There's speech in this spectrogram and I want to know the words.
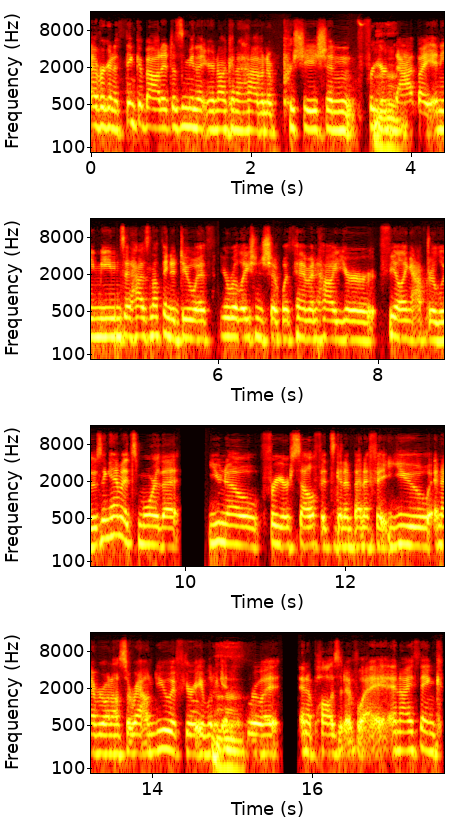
ever going to think about it doesn't mean that you're not going to have an appreciation for your mm-hmm. dad by any means. It has nothing to do with your relationship with him and how you're feeling after losing him. It's more that you know for yourself it's going to benefit you and everyone else around you if you're able to mm-hmm. get through it in a positive way. And I think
